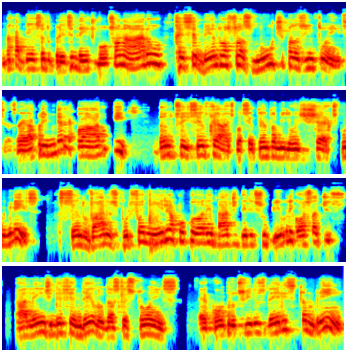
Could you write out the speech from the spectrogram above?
na cabeça do presidente Bolsonaro, recebendo as suas múltiplas influências. Né? A primeira é claro que, dando 600 reais para 70 milhões de cheques por mês, sendo vários por família, a popularidade dele subiu, ele gosta disso. Além de defendê-lo das questões é, contra os filhos deles, também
